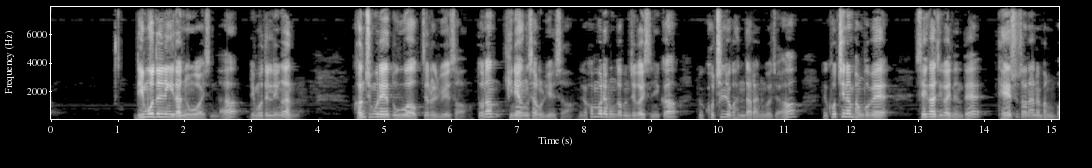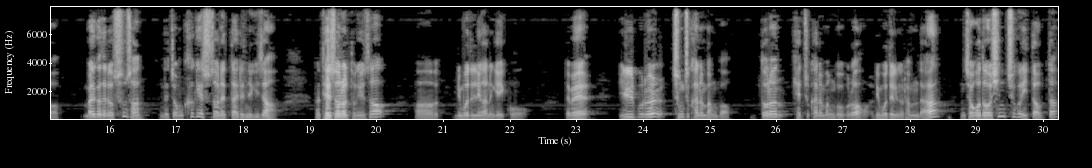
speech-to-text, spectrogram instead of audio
리모델링이라는 용어가 있습니다. 리모델링은 건축물의 노후와 억제를 위해서 또는 기능 향상을 위해서 그러니까 건물에 뭔가 문제가 있으니까 고치려고 한다라는 거죠. 고치는 방법에 세 가지가 있는데 대수선하는 방법 말 그대로 수선 근데 좀 크게 수선했다 이런 얘기죠. 대수선을 통해서 어, 리모델링하는 게 있고 그다음에 일부를 증축하는 방법 또는 개축하는 방법으로 리모델링을 합니다. 적어도 신축은 있다 없다?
